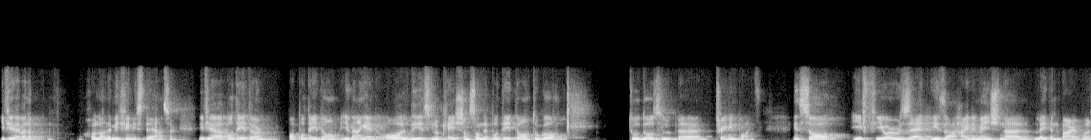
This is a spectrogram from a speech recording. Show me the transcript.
If you have an hold on let me finish the answer. If you have a potato a potato you're going to get all these locations on the potato to go to those uh, training points. And so if your Z is a high dimensional latent variable,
